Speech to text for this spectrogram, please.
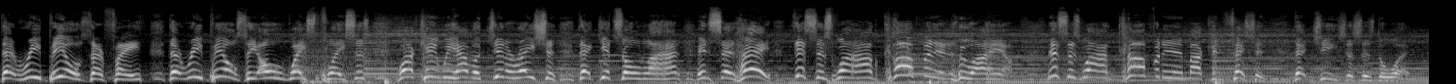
that rebuilds their faith, that rebuilds the old waste places? Why can't we have a generation that gets online and says, hey, this is why I'm confident in who I am? This is why I'm confident in my confession that Jesus is the way.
